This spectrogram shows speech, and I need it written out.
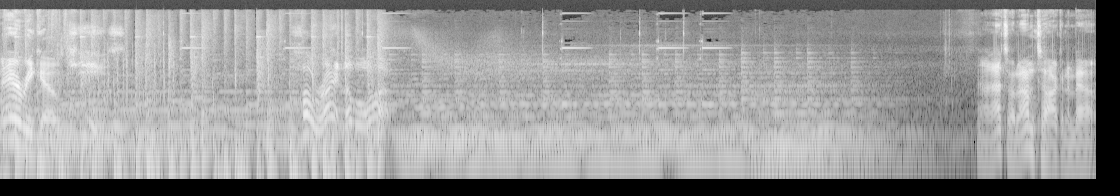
There we go, jeez. Alright, level up. Now that's what I'm talking about.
